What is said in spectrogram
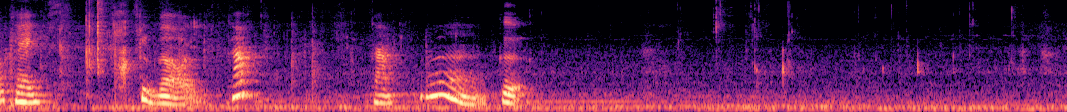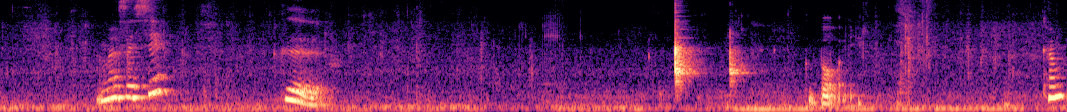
Okay. Good boy. Come. Come. Ah, good. Mama say sit. Good. Good boy. Come.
